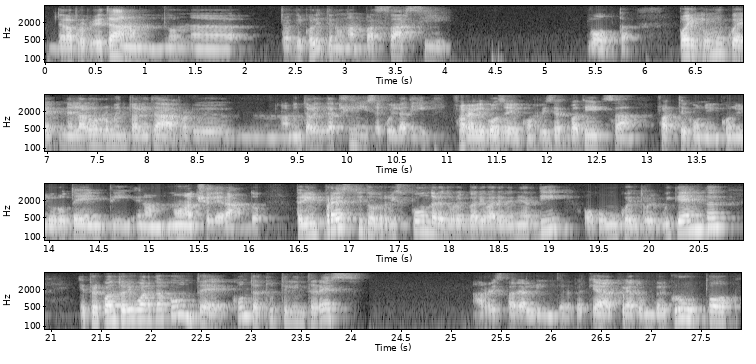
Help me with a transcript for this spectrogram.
della proprietà, non, non, tra virgolette, non abbassarsi volta. Poi, comunque, nella loro mentalità, proprio la mentalità cinese quella di fare le cose con riservatezza, fatte con i, con i loro tempi e non, non, accelerando. Per il prestito, per rispondere, dovrebbe arrivare venerdì o comunque entro il weekend. E per quanto riguarda Conte, Conte ha tutto l'interesse a restare all'Inter perché ha creato un bel gruppo,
